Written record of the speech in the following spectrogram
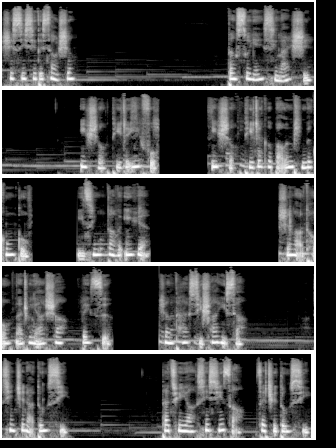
是嘻嘻的笑声。当素颜醒来时。一手提着衣服，一手提着个保温瓶的公公，已经到了医院。沈老头拿出牙刷、杯子，让他洗刷一下，先吃点东西。他却要先洗澡再吃东西。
